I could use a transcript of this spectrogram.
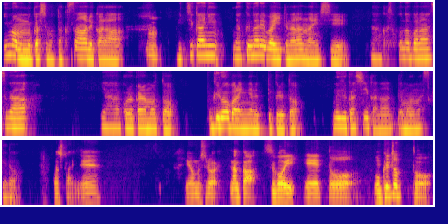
今も昔もたくさんあるから、うん一概になくなればいいってならないしなんかそこのバランスがいやーこれからもっとグローバルになってくると難しいかなって思いますけど。確かにね。いや、面白い。なんか、すごい、えっ、と、僕ちょっと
